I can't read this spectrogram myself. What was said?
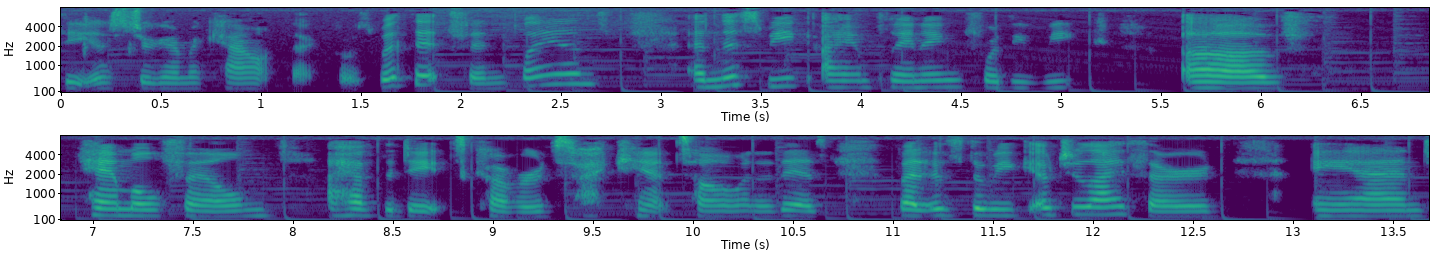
the Instagram account that goes with it, Fionn Plans. And this week I am planning for the week of Hamil film. I have the dates covered, so I can't tell when it is, but it's the week of July 3rd, and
